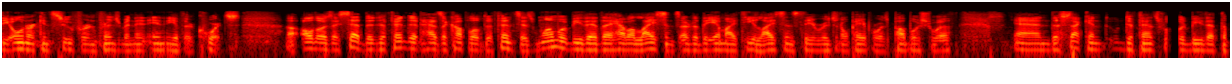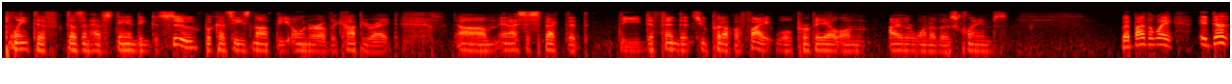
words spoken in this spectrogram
the owner can sue for infringement in any of their courts. Uh, although, as I said, the defendant has a couple of defenses. One would be that they have a license under the MIT license the original paper was published with. And the second defense would be that the plaintiff doesn't have standing to sue because he's not the owner of the copyright. Um, and I suspect that the defendants who put up a fight will prevail on either one of those claims. But by the way, it does.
